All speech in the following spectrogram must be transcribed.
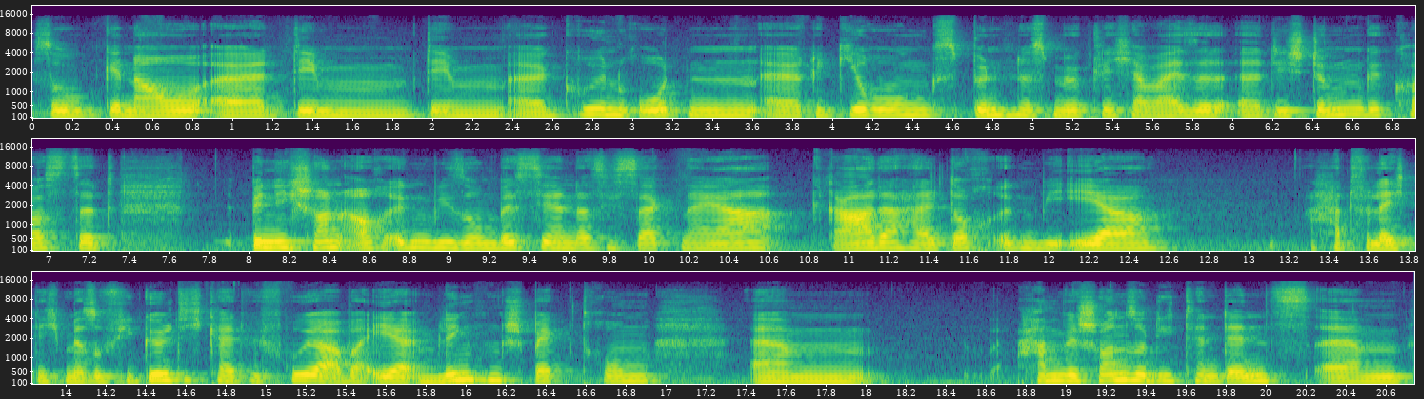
so genau äh, dem, dem äh, grün-roten äh, Regierungsbündnis möglicherweise äh, die Stimmen gekostet. Bin ich schon auch irgendwie so ein bisschen, dass ich sage, naja, gerade halt doch irgendwie eher, hat vielleicht nicht mehr so viel Gültigkeit wie früher, aber eher im linken Spektrum, ähm, haben wir schon so die Tendenz, ähm,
